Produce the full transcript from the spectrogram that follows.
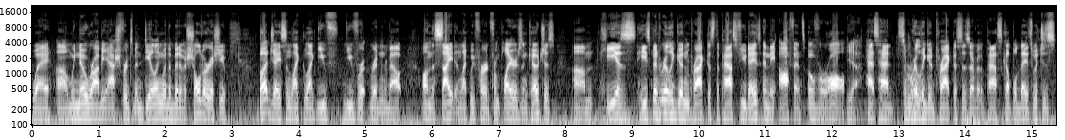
way. Um, we know Robbie Ashford's been dealing with a bit of a shoulder issue. But Jason, like like you've you've written about on the site, and like we've heard from players and coaches, um, he has he's been really good in practice the past few days, and the offense overall Yeah. has had some really good practices over the past couple days, which is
